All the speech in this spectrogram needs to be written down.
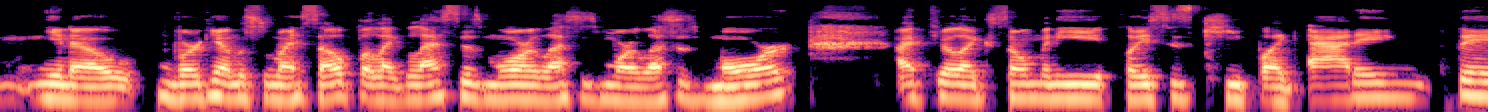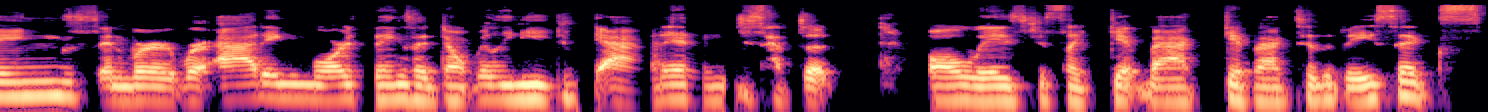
you know, working on this with myself, but like less is more, less is more, less is more. I feel like so many places keep like adding things and we're we're adding more things that don't really need to be added and just have to always just like get back get back to the basics.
